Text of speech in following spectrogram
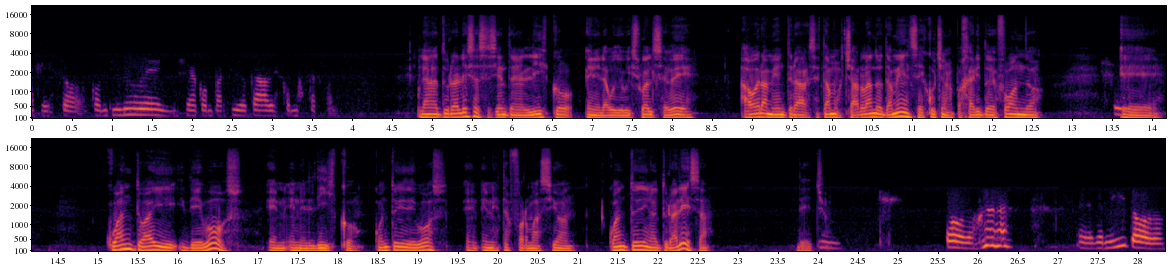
a que esto continúe y sea compartido cada vez con más personas La naturaleza se siente en el disco, en el audiovisual se ve. Ahora mientras estamos charlando también se escuchan los pajaritos de fondo. Eh, ¿Cuánto hay de voz en, en el disco? ¿Cuánto hay de voz en, en esta formación? ¿Cuánto hay de naturaleza? De hecho. Todo. De mí todo.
